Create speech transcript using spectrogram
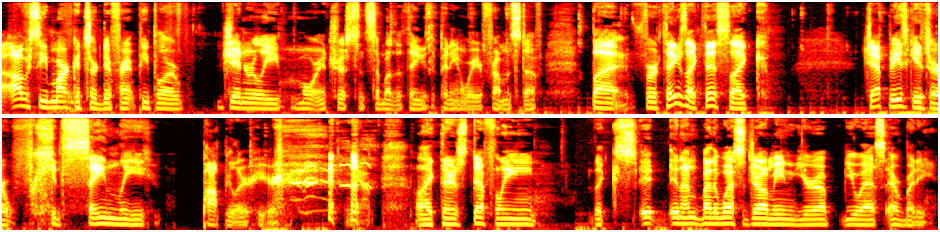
Obviously, markets are different. People are generally more interested in some other things depending on where you're from and stuff. But mm. for things like this, like Japanese games are insanely popular here. Yeah. like there's definitely like it, and I'm by the West, I mean Europe, U.S., everybody.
